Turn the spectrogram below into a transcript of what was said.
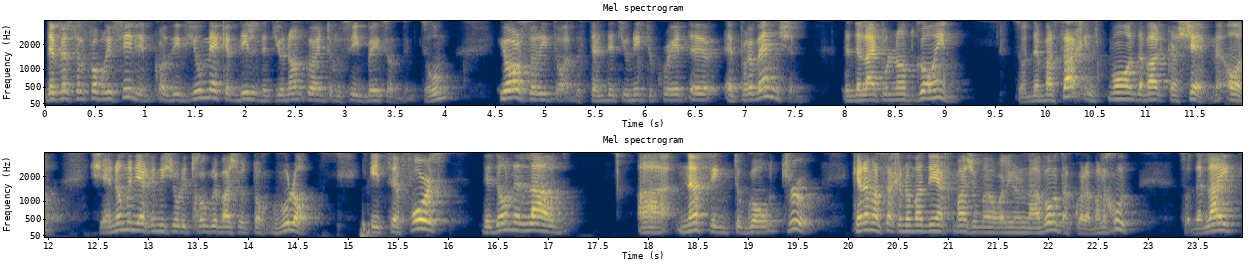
the vessel from receiving. Because if you make a deal that you're not going to receive based on Tzimtzum, you also need to understand that you need to create a, a prevention, that the light will not go in. So the מסך is כמו דבר קשה מאוד, שאינו מניח למישהו לדחוק במשהו לתוך גבולו. It's a force that don't allow uh, nothing to go through. כן המסך אינו מניח משהו מאור עליון לעבור דרכו למלכות. So the light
